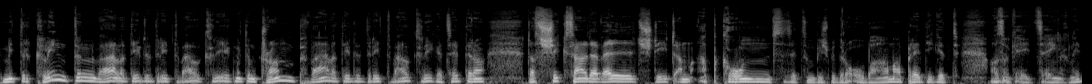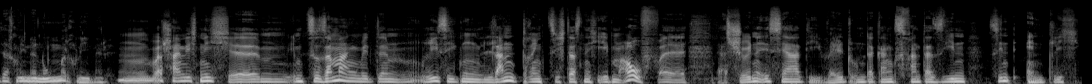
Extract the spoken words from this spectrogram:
mit der Clinton wählt ihr den Dritten Weltkrieg, mit dem Trump wählt ihr den Dritten Weltkrieg etc. Das Schicksal der Welt steht am Abgrund. Das hat zum Beispiel der Obama predigt. Also geht es eigentlich nicht eine kleine Nummer kleiner. Hm, Wahrscheinlich nicht. Ähm, Im Zusammenhang mit dem riesigen Land drängt sich das nicht eben auf. Äh, Das Schöne ist ja, die Weltuntergangsfantasien sind endlich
